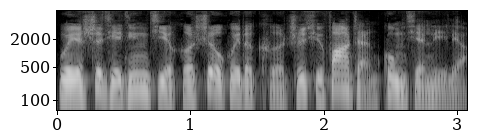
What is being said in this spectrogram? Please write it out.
为世界经济和社会的可持续发展贡献力量。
